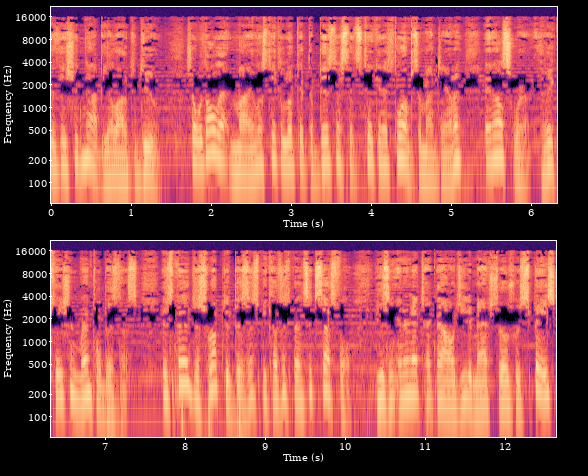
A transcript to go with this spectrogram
that they should not be allowed to do. So, with all that in mind, let's take a look at the business that's taken its lumps in Montana and elsewhere the vacation rental business. It's been a disruptive business because it's been successful, using internet technology to match those with space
